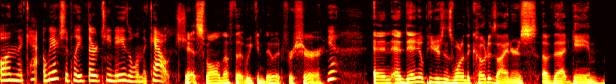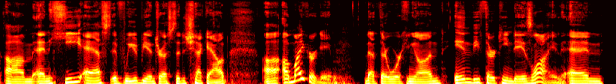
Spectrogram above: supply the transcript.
on the couch. We actually played 13 days on the couch. Yeah, it's small enough that we can do it for sure. Yeah. And and Daniel Pedersen is one of the co-designers of that game. Um, and he asked if we would be interested to check out uh, a micro game that they're working on in the 13 days line. And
